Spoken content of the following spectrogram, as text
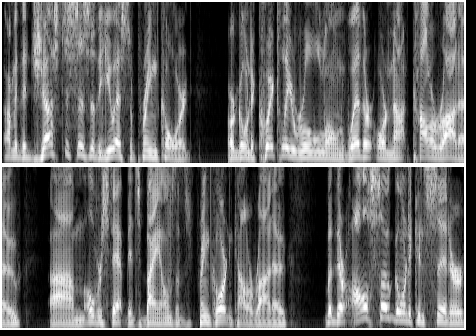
I mean, the justices of the U.S. Supreme Court are going to quickly rule on whether or not Colorado um, overstepped its bounds of the Supreme Court in Colorado, but they're also going to consider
